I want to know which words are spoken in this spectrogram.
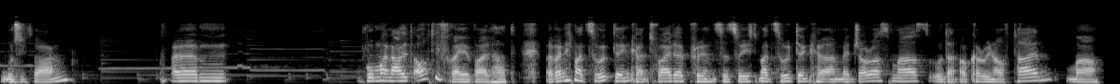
muss ich sagen. Ähm, wo man halt auch die freie Wahl hat. Weil wenn ich mal zurückdenke an Twilight Princess, wenn ich mal zurückdenke an Majora's Mask oder an Ocarina of Time, mal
